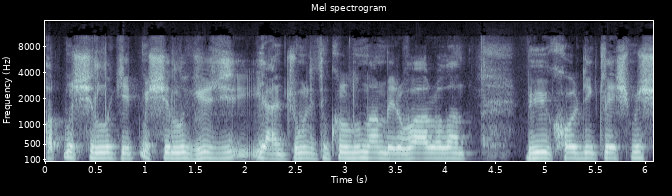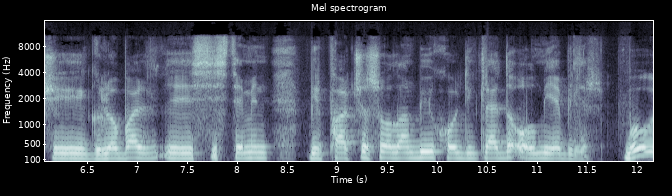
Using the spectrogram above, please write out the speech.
60 yıllık, 70 yıllık, 100 yani Cumhuriyet'in kurulduğundan beri var olan büyük holdingleşmiş e, global e, sistemin bir parçası olan büyük holdinglerde olmayabilir. Bu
